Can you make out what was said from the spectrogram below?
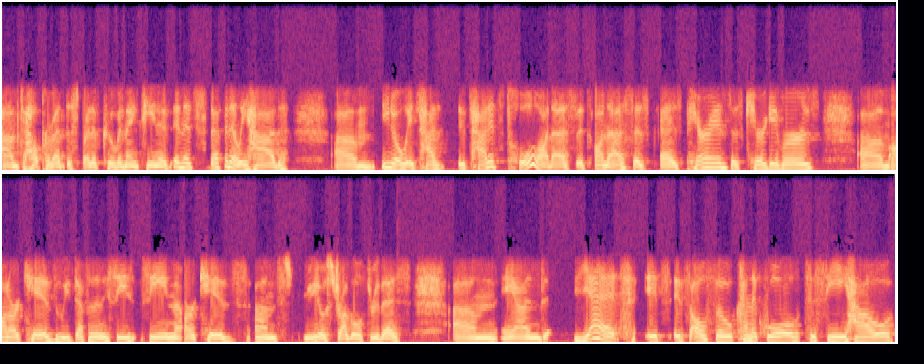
um, to help prevent the spread of COVID nineteen. And it's definitely had um, you know, it's had it's had its toll on us. It's on us as as parents, as caregivers, um, on our kids. We've definitely see, seen our kids, um, you know, struggle through this, um, and yet it's it's also kind of cool to see how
